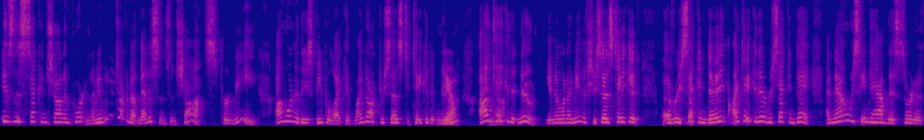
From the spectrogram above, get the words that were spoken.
Is this second shot important? I mean, when you talk about medicines and shots, for me, I'm one of these people like if my doctor says to take it at noon, Yeah. I take it at noon. You know what I mean? If she says take it every second day, I take it every second day. And now we seem to have this sort of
